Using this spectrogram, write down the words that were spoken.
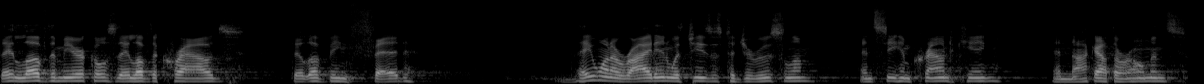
They love the miracles, they love the crowds, they love being fed. They want to ride in with Jesus to Jerusalem and see him crowned king and knock out the Romans.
